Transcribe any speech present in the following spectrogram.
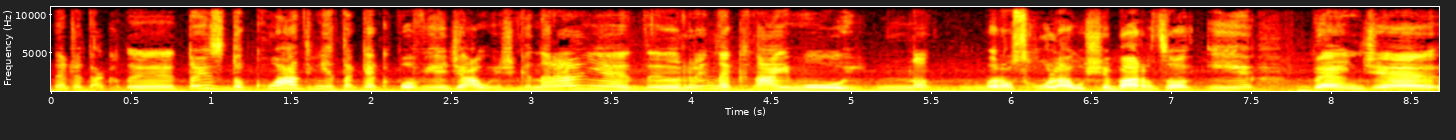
Znaczy tak, y, to jest dokładnie tak, jak powiedziałeś. Generalnie y, rynek najmu no, rozhulał się bardzo i będzie,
